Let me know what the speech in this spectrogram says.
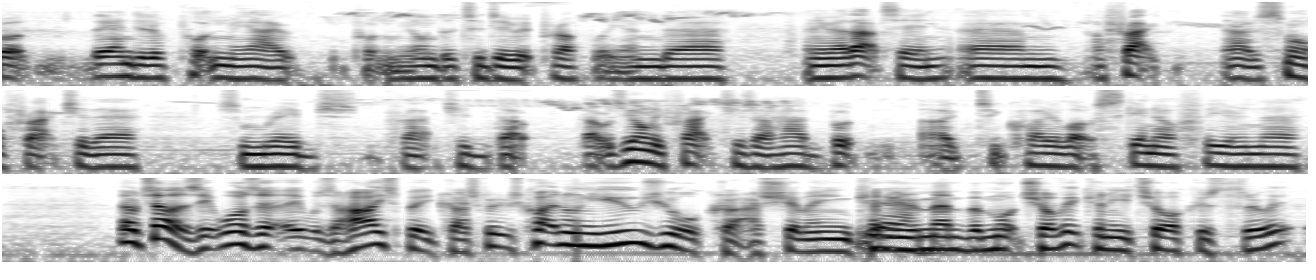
But they ended up putting me out, putting me under to do it properly. And uh, anyway, that's in. Um, I, I had a small fracture there, some ribs fractured. That that was the only fractures I had, but I took quite a lot of skin off here and there. Now, tell us, it was a it was a high speed crash, but it was quite an unusual crash. I mean, can you remember much of it? Can you talk us through it?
